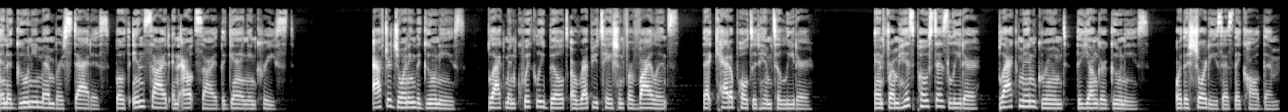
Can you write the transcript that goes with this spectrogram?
and a Goonie member's status, both inside and outside the gang, increased. After joining the Goonies, Blackman quickly built a reputation for violence that catapulted him to leader. And from his post as leader, Blackman groomed the younger Goonies, or the Shorties as they called them.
